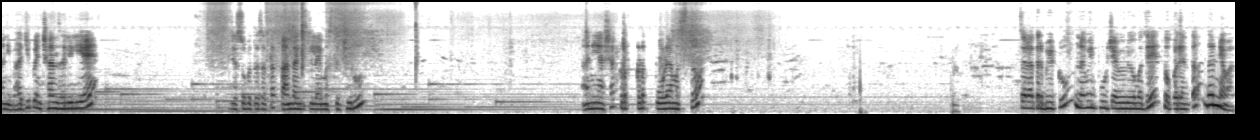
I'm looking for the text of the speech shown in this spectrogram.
आणि भाजी पण छान झालेली आहे. त्याच्यासोबतच आता कांदा घेतलेला आहे मस्त चिरून. आणि अशा कडक कडक पोळ्या मस्त. चला तर भेटू नवीन पुढच्या व्हिडिओमध्ये. तोपर्यंत धन्यवाद.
